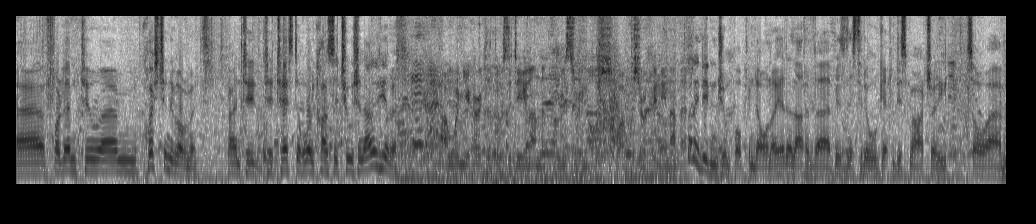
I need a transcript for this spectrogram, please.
uh, for them to um, question the government and to, to test the whole constitutionality of it. And when you heard that there was a deal on the promissory note, what was your opinion on that? Well, I didn't jump up and down. I had a lot of uh, business to do getting this march ready, so um,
